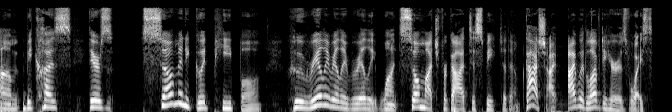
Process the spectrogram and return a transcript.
Um, because there's so many good people who really, really, really want so much for God to speak to them. Gosh, I, I would love to hear his voice.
